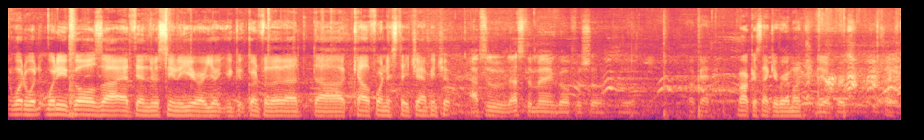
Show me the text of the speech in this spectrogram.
What, what, what are your goals uh, at the end of the senior year? Are you, you going for that uh, California State Championship? Absolutely, that's the main goal for sure. Yeah. Okay, Marcus, thank you very much. Yeah, appreciate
